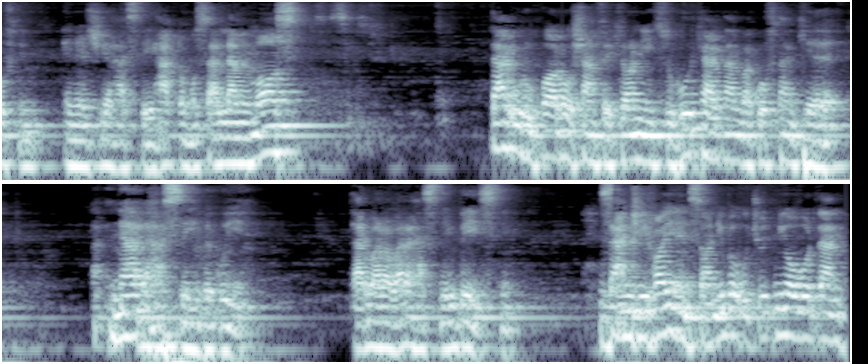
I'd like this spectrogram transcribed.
گفتیم انرژی هسته حق مسلم ماست. در اروپا روشنفکرانی ظهور کردن و گفتن که نه به هسته بگوییم در برابر هسته بیستیم. زنجیرهای انسانی به وجود می آوردن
